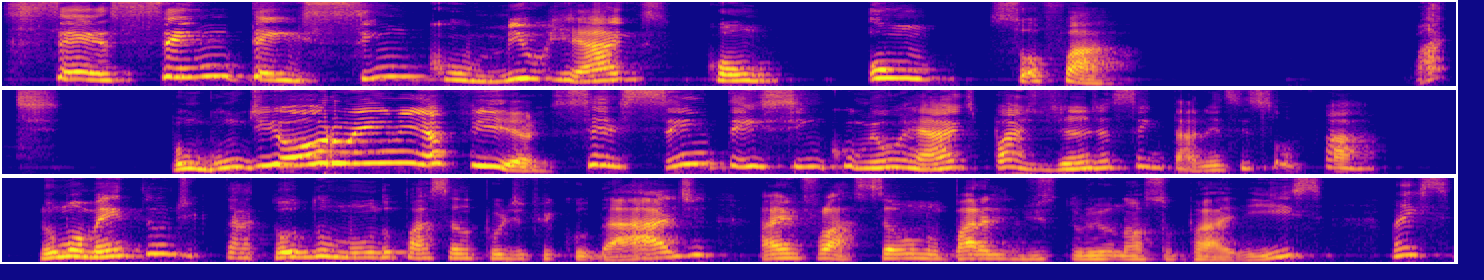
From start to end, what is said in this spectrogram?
65 mil reais com um sofá. What? Bumbum de ouro, hein, minha filha? 65 mil reais pra Janja sentar nesse sofá. No momento onde está todo mundo passando por dificuldade, a inflação não para de destruir o nosso país, mas,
